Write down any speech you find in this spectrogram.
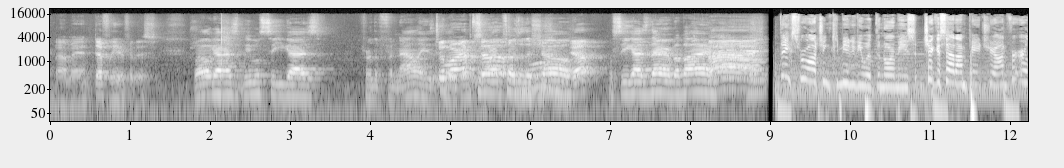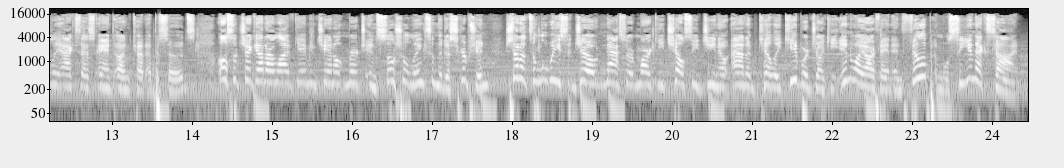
nah, man, definitely here for this. Well, guys, we will see you guys for the finales. Two more Two more episodes. episodes of the show. Yep. We'll see you guys there. Bye-bye. bye. Thanks for watching Community with the Normies. Check us out on Patreon for early access and uncut episodes. Also, check out our live gaming channel, merch, and social links in the description. Shout out to Luis, Joe, Nasser, Marky, Chelsea, Gino, Adam, Kelly, Keyboard Junkie, NYR fan, and Philip, and we'll see you next time.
